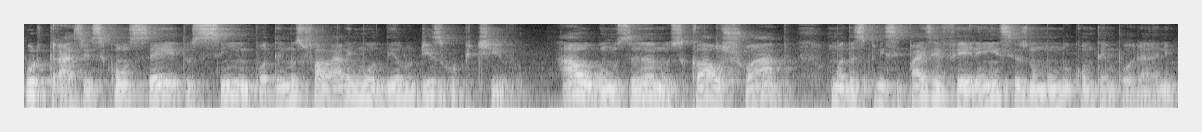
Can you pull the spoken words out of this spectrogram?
Por trás desse conceito, sim, podemos falar em modelo disruptivo. Há alguns anos, Klaus Schwab, uma das principais referências no mundo contemporâneo,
